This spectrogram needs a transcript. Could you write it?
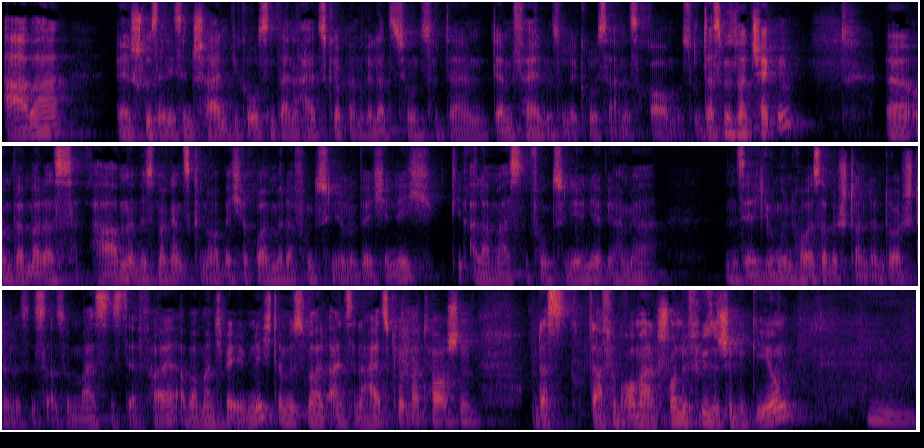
Aber äh, schlussendlich ist entscheidend, wie groß sind deine Heizkörper in Relation zu deinem Dämmverhältnis und der Größe eines Raumes. Und das müssen wir checken. Äh, und wenn wir das haben, dann wissen wir ganz genau, welche Räume da funktionieren und welche nicht. Die allermeisten funktionieren ja. Wir haben ja einen sehr jungen Häuserbestand in Deutschland. Das ist also meistens der Fall, aber manchmal eben nicht. Da müssen wir halt einzelne Heizkörper tauschen. Und das, dafür braucht man halt schon eine physische Begehung. Hm.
